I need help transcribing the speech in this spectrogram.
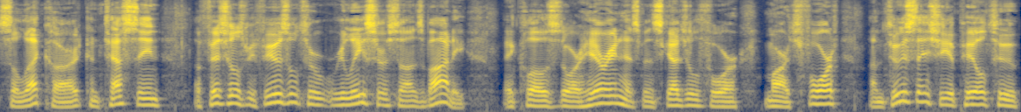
Salekhard contesting officials' refusal to release her son's body. A closed door hearing has been scheduled for March 4th. On Tuesday, she appealed to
